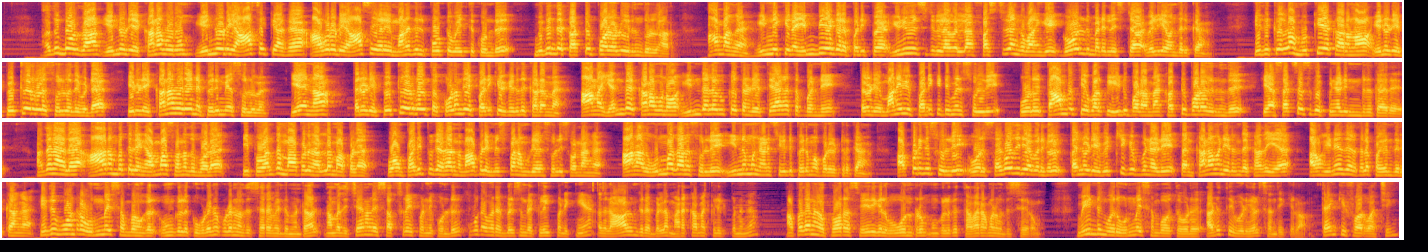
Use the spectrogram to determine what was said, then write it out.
அதுபோல்தான் என்னுடைய கணவரும் என்னுடைய ஆசைக்காக அவருடைய ஆசைகளை மனதில் போட்டு வைத்துக் கொண்டு மிகுந்த கட்டுப்பாடோடு இருந்துள்ளார். ஆமாங்க இன்னைக்கு நான் எம்பிஏங்கிற படிப்பை யூனிவர்சிட்டி லெவல்ல ஃபர்ஸ்ட் ரேங்க் வாங்கி கோல்டு மெடலிஸ்டா வெளியே வந்திருக்கேன். இதுக்கெல்லாம் முக்கிய காரணம் என்னுடைய பெற்றோர்களை சொல்வதை விட என்னுடைய கணவரே நான் பெருமையா சொல்லுவேன். ஏன்னா தன்னுடைய பெற்றோர்கள் தன் குழந்தையை படிக்க வைக்கிறது கடமை. ஆனா எந்த கணவனும் இந்த அளவுக்கு தன்னுடைய தியாகத்தை பண்ணி தன்னுடைய மனைவி படிக்கட்டுமேன்னு சொல்லி ஒரு தாம்பத்திய வாழ்க்கை ஈடுபடாம கட்டுப்பாடாக இருந்து என் சக்சஸ்க்கு பின்னாடி நின்றுருக்காரு. அதனால ஆரம்பத்தில் எங்க அம்மா சொன்னது போல இப்ப வந்த மாப்பிள்ளை நல்ல மாப்பிள்ளை. உன் படிப்புக்காக அந்த மாப்பிள்ளை மிஸ் பண்ண முடியாதுன்னு சொல்லி சொன்னாங்க. ஆனா அது உண்மைதானு சொல்லி இன்னமும் நினைச்சுக்கிட்டு பெருமைப்பட்டு இருக்கேன் அப்படின்னு சொல்லி ஒரு சகோதரி அவர்கள் தன்னுடைய வெற்றிக்கு பின்னாடி தன் கணவன் இருந்த கதையை அவங்க இணையதளத்துல பகிர்ந்திருக்காங்க. இது போன்ற உண்மை சம்பவங்கள் உங்களுக்கு உடனுக்குடன் வந்து சேர வேண்டும் என்றால் நமது சேனலை சப்ஸ்கிரைப் பண்ணிக்கொண்டு கூட வர பெல் சிம்ல கிளிக் பண்ணிக்கங்க. அதுல ஆளுங்கிற பெல்ல மறக்காம கிளிக் பண்ணுங்க. அப்பதான் நாங்க போற செய்திகள் ஒவ்வொன்றும் உங்களுக்கு தவறாமல் வந்து சேரும். மீண்டும் ஒரு உண்மை சம்பவத்தோடு அடுத்த வீடியோவில் சந்திக்கலாம். தேங்க்யூ ஃபார் வாட்சிங்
